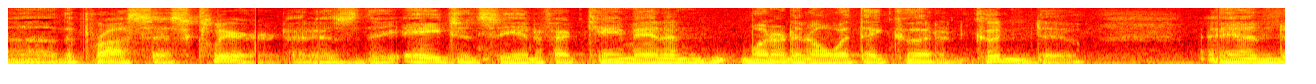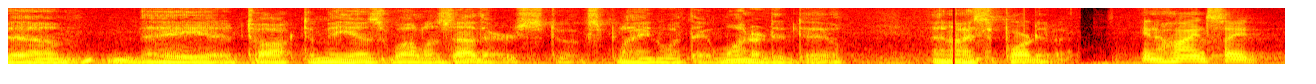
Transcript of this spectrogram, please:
uh, the process cleared. That is, the agency in effect came in and wanted to know what they could and couldn't do, and um, they uh, talked to me as well as others to explain what they wanted to do, and I supported it. In hindsight,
